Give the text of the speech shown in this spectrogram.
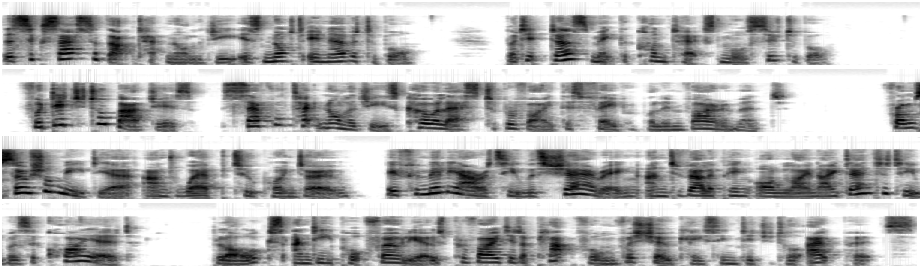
The success of that technology is not inevitable, but it does make the context more suitable. For digital badges, several technologies coalesce to provide this favourable environment. From social media and Web 2.0, a familiarity with sharing and developing online identity was acquired. Blogs and e-portfolios provided a platform for showcasing digital outputs.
